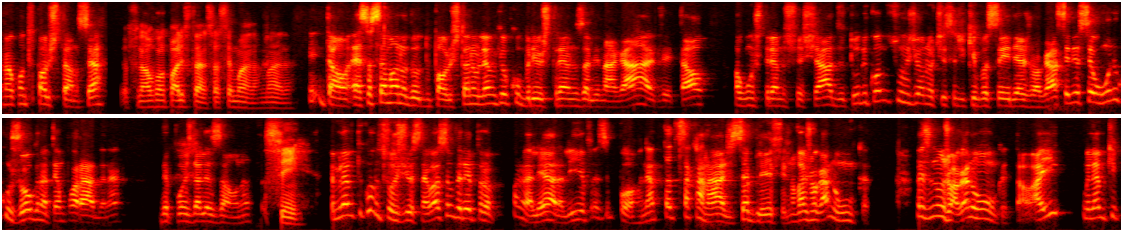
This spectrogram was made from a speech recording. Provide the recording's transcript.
final contra o Paulistano, certo? O final contra o Paulistano, essa semana, mano. Então, essa semana do, do Paulistano, eu lembro que eu cobri os treinos ali na Gávea e tal, alguns treinos fechados e tudo, e quando surgiu a notícia de que você iria jogar, seria seu único jogo na temporada, né? Depois da lesão, né? Sim. Eu me lembro que quando surgiu esse negócio, eu virei pra, pra galera ali e falei assim, pô, o Neto tá de sacanagem, isso é blefe, ele não vai jogar nunca. Mas ele não joga nunca e tal. Aí, me lembro que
